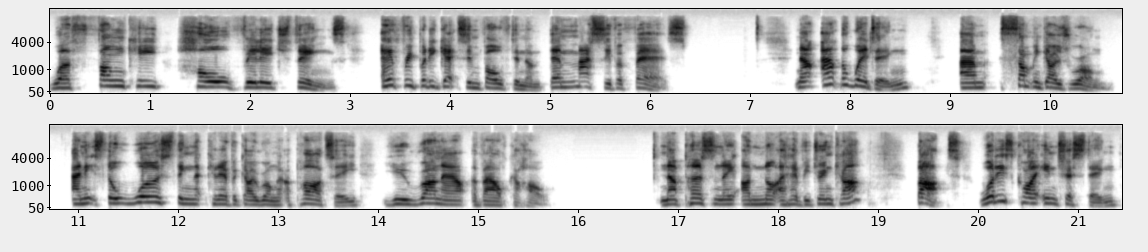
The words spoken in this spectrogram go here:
were funky whole village things. Everybody gets involved in them. They're massive affairs. Now, at the wedding, um, something goes wrong. And it's the worst thing that can ever go wrong at a party. You run out of alcohol. Now, personally, I'm not a heavy drinker, but what is quite interesting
